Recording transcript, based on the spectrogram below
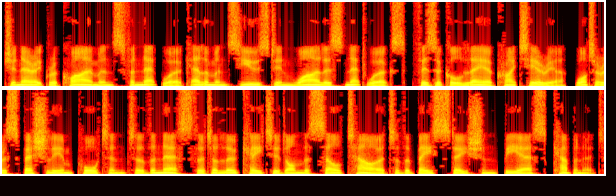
generic requirements for network elements used in wireless networks, physical layer criteria. What are especially important are the NES that are located on the cell tower to the base station BS cabinet.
